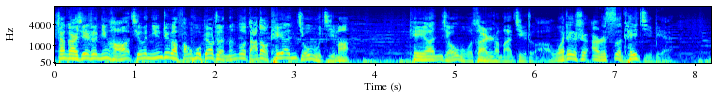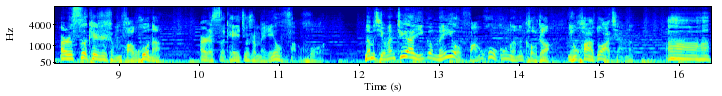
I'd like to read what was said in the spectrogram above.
尚卡尔先生您好，请问您这个防护标准能够达到 KN 九五级吗？KN 九五算什么？记者，我这个是二十四 K 级别。二十四 K 是什么防护呢？二十四 K 就是没有防护。那么请问这样一个没有防护功能的口罩，您花了多少钱呢？啊，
